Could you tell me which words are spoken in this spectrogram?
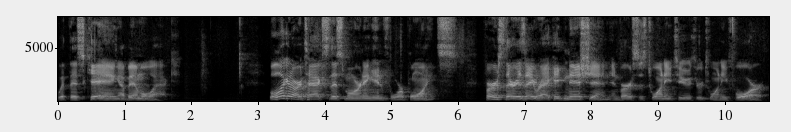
with this king Abimelech. We'll look at our text this morning in four points. First, there is a recognition in verses 22 through 24.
